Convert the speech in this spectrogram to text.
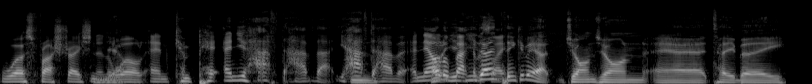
worst frustration in Yeah. the world. And compare, and you have to have that. You have to have it. And now I Oh, look you, back you don't think about John John, uh, TB,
